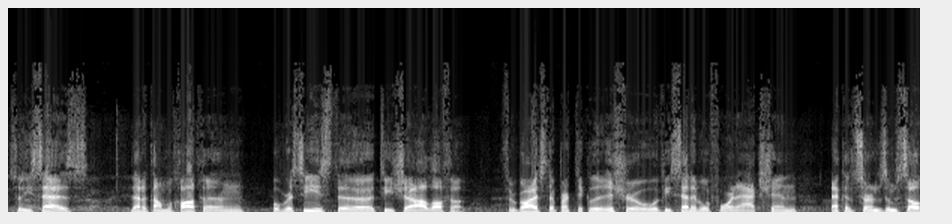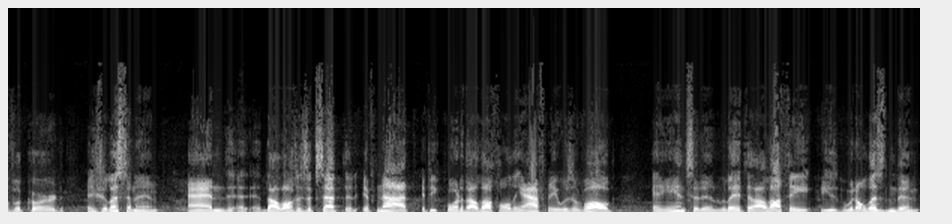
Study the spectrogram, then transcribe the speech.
so he says that a Talmud Chacham oversees to teach halacha with regards to a particular issue, if he said it before an action that concerns himself occurred, they should listen to him, and uh, the halacha is accepted. If not, if he quoted the halacha only after he was involved in an incident related to the halacha, we don't listen to him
